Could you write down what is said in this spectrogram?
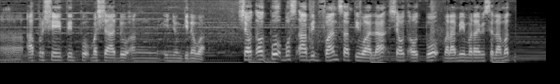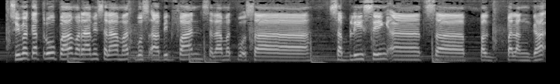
ah, appreciated po masyado ang inyong ginawa. Shout out po Boss Avid Fan sa Tiwala. Shout out po. Maraming maraming salamat. So yung mga katrupa, maraming salamat Boss Avid Fan. Salamat po sa sa blessing at sa pagpalangga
